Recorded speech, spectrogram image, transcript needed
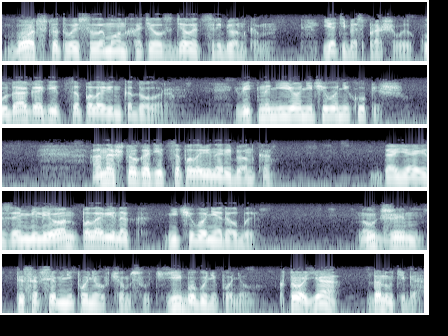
Вот что твой Соломон хотел сделать с ребенком. Я тебя спрашиваю, куда годится половинка доллара? Ведь на нее ничего не купишь. А на что годится половина ребенка? Да я и за миллион половинок ничего не дал бы. Ну, Джим, ты совсем не понял, в чем суть. Ей-богу, не понял. Кто я? Да ну тебя.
